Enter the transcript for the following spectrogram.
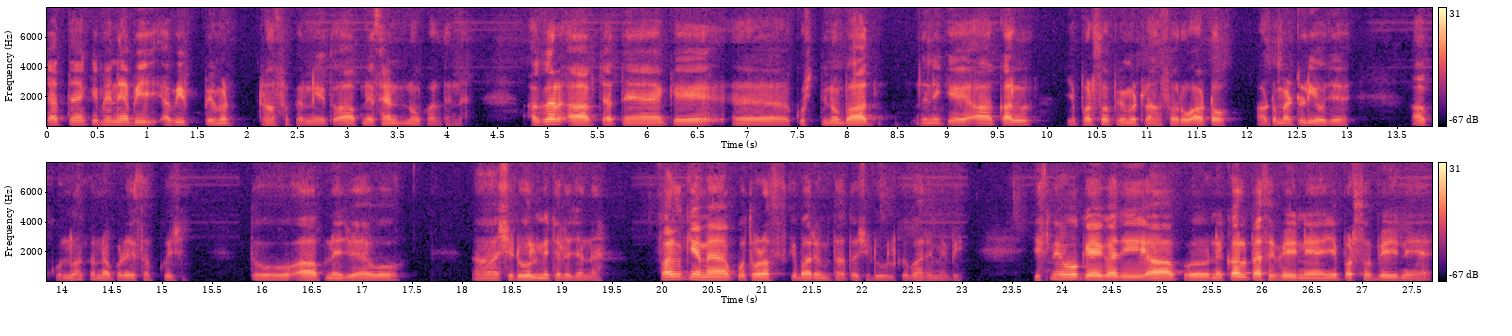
चाहते हैं कि मैंने अभी अभी पेमेंट ट्रांसफ़र करनी है तो आपने सेंड नो कर देना है। अगर आप चाहते हैं कि कुछ दिनों बाद, यानी कि कल या परसों पेमेंट ट्रांसफ़र हो, ऑटो, ऑटोमेटिकली हो जाए, आपको ना करना पड़े सब कुछ तो आपने जो है वो शेड्यूल में चले जाना है। फ़र्ज़ किया मैं आपको थोड़ा सा इसके बारे में बताता हूँ, शेड्यूल के बारे में भी। इसमें वो कहेगा, जी, आपने कल पैसे भेजने हैं, या परसों भेजने हैं।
